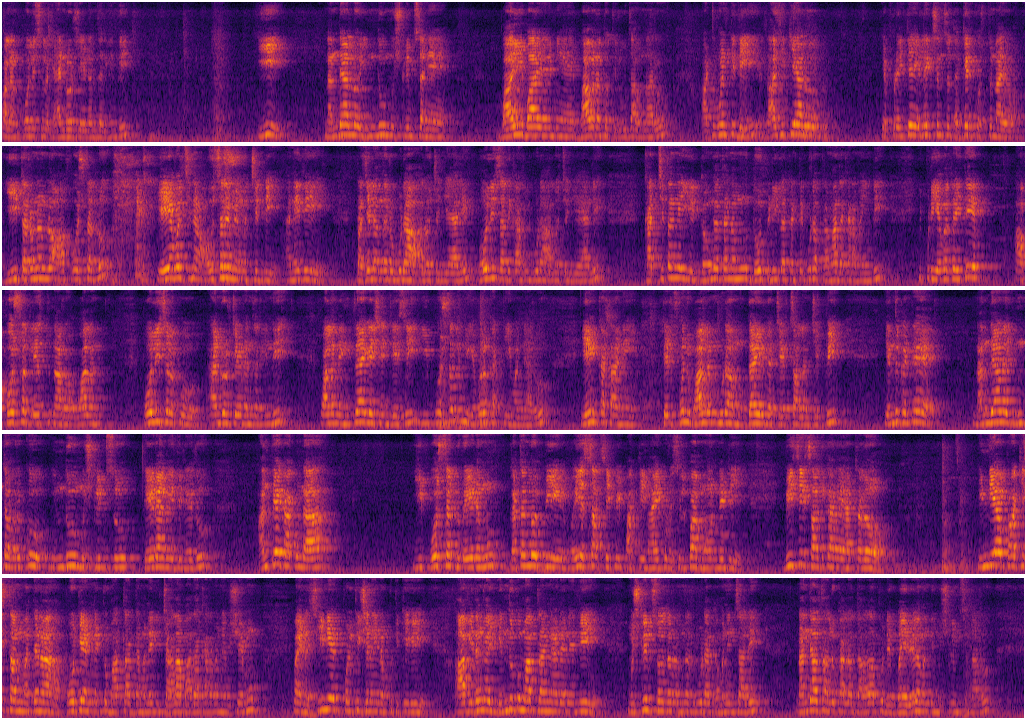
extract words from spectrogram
వాళ్ళని పోలీసులకు హ్యాండ్ ఓవర్ చేయడం జరిగింది. ఈ నంద్యాలలో హిందూ ముస్లిమ్స్ అనే బాయి బాయి అనే భావనతో తిరుగుతూ ఉన్నారు. అటువంటిది రాజకీయాలు ఎప్పుడైతే ఎలక్షన్స్ దగ్గరికి వస్తున్నాయో ఈ తరుణంలో ఆ పోస్టర్లు వేయవలసిన అవసరం ఏమొచ్చింది అనేది ప్రజలందరూ కూడా ఆలోచన చేయాలి. పోలీస్ అధికారులు కూడా ఆలోచన చేయాలి. ఖచ్చితంగా ఈ దొంగతనము దోపిడీల కంటే కూడా ప్రమాదకరమైంది. ఇప్పుడు ఎవరైతే ఆ పోస్టర్లు వేస్తున్నారో వాళ్ళని పోలీసులకు హ్యాండ్ఓవర్ చేయడం జరిగింది. వాళ్ళని ఇంట్రాగేషన్ చేసి ఈ పోస్టర్లను ఎవరు కట్టియమన్నారు ఏం కథ అని తెలుసుకొని వాళ్ళని కూడా ముద్దాయిలుగా చేర్చాలని చెప్పి. ఎందుకంటే నంద్యాల ఇంతవరకు హిందూ ముస్లిమ్స్ తేడా అనేది లేదు. అంతేకాకుండా ఈ పోస్టర్లు వేయడము గతంలో బి వైఎస్ఆర్సీపీ పార్టీ నాయకుడు శిల్పా మోహన్ రెడ్డి బీసీ సాధికార యాత్రలో ఇండియా పాకిస్తాన్ మధ్యన పోటీ అన్నట్టు మాట్లాడడం అనేది చాలా బాధాకరమైన విషయము. ఆయన సీనియర్ పొలిటీషియన్ అయినప్పటికీ ఆ విధంగా ఎందుకు మాట్లాడినాడు అనేది ముస్లిం సోదరులందరూ కూడా గమనించాలి. నంద్యాల తాలూకాలో దాదాపు డెబ్బై వేల మంది ముస్లిమ్స్ ఉన్నారు.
